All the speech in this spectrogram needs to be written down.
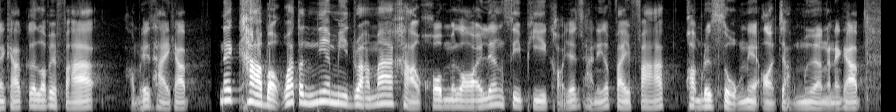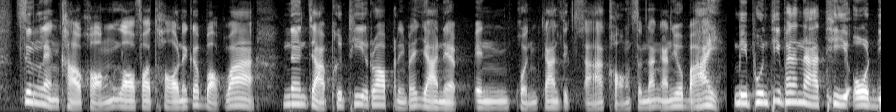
นะครับก็รถไฟฟ้าของประเทศไทยครับ ในข่าวบอกว่าตอนนี้มีดราม่าข่าวโคมลอยเรื่อง CP ขอย้ายสถานีรถไฟฟ้าความเร็วสูงเนี่ยออกจากเมืองนะครับ ซึ่งแหล่งข่าวของรอฟทเนี่ยก็บอกว่าเนื่องจากพื้นที่รอบปริพัทยาเนี่ยเป็นผลการศึกษาของสำนักงานนโยบาย มีพื้นที่พัฒนา TOD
